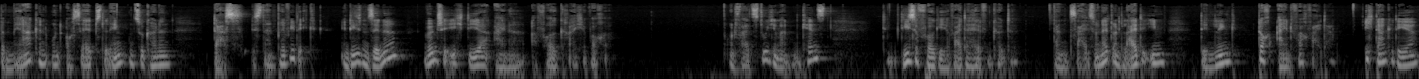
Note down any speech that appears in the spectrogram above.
bemerken und auch selbst lenken zu können, das ist ein Privileg. In diesem Sinne wünsche ich dir eine erfolgreiche Woche. Und falls du jemanden kennst, dem diese Folge hier weiterhelfen könnte, dann sei so nett und leite ihm den Link doch einfach weiter. Ich danke dir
